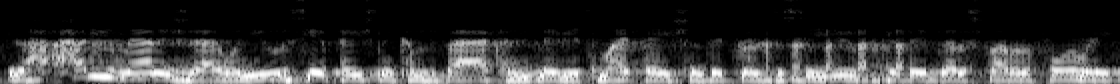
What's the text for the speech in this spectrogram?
You know, how, how, do you manage that when you see a patient that comes back, and maybe it's my patient that goes to see you because they've got a spinal deformity?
